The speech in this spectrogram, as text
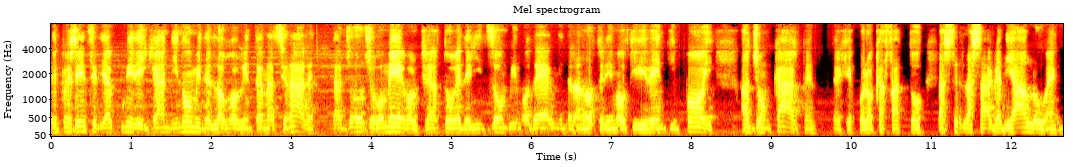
le presenze di alcuni dei grandi nomi dell'horror internazionale, da Giorgio Romero, il creatore degli zombie moderni della notte dei morti viventi in poi, a John Carpenter, che è quello che ha fatto la, la saga di Halloween.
